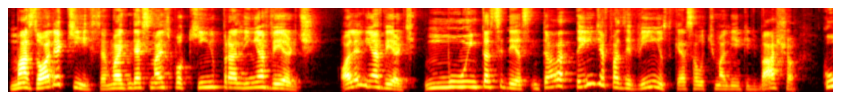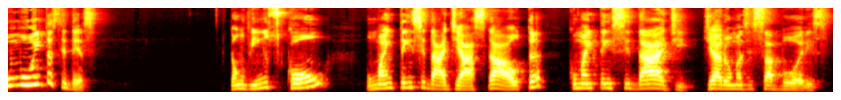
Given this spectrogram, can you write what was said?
Mas olha aqui, você vai desce mais um pouquinho para a linha verde. Olha a linha verde, muita acidez. Então ela tende a fazer vinhos, que é essa última linha aqui de baixo, ó, com muita acidez. Então vinhos com uma intensidade ácida alta, com uma intensidade de aromas e sabores,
